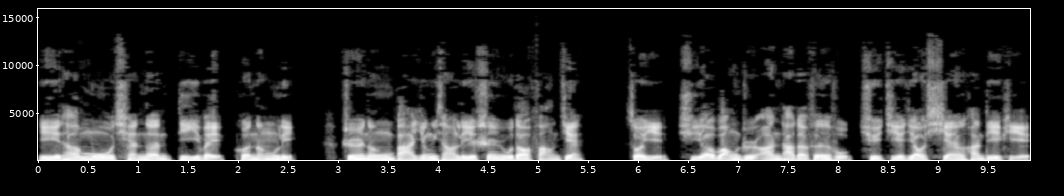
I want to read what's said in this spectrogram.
以他目前的地位和能力，只能把影响力深入到坊间，所以需要王直按他的吩咐去结交闲汉地痞，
